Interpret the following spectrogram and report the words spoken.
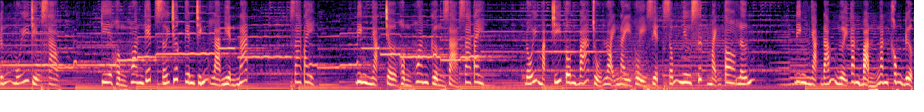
Đứng mũi chịu sao Kia hồng hoang kết giới trước tiên chính là nghiền nát. Ra tay. Đinh nhạc chờ hồng hoang cường giả ra tay. Đối mặt trí tôn bá chủ loại này hủy diệt giống như sức mạnh to lớn. Đinh nhạc đám người căn bản ngăn không được.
